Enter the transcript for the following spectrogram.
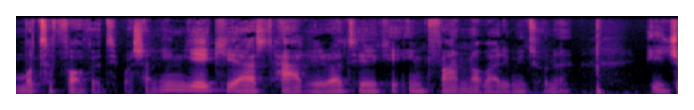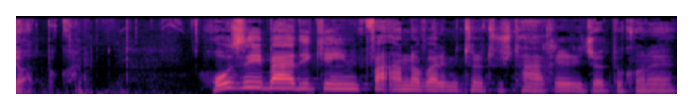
متفاوتی باشن. این یکی از تغییراتیه که این فناوری می‌تونه ایجاد بکنه. حوزه بعدی که این فناوری می‌تونه توش تغییر ایجاد بکنه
